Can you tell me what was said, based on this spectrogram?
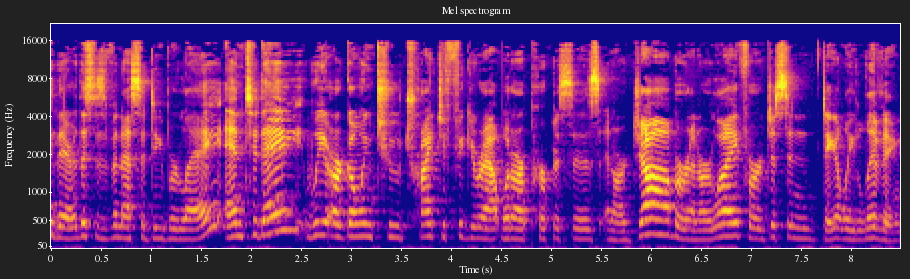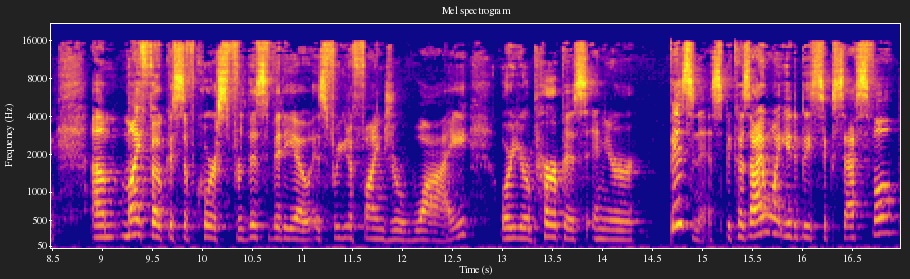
Hey there, this is Vanessa DeBurlet, and today we are going to try to figure out what our purpose is in our job or in our life or just in daily living. Um, my focus, of course, for this video is for you to find your why or your purpose in your business because I want you to be successful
